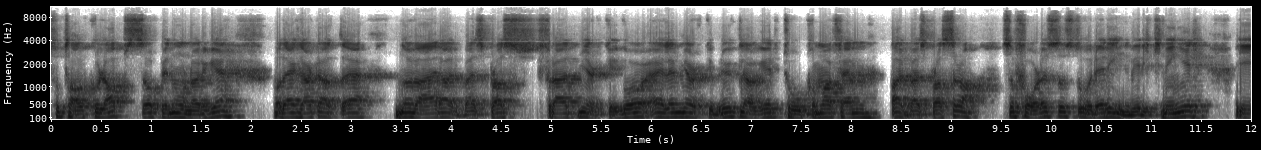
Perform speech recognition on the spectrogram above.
total kollaps oppe i Nord-Norge. Og det er klart at eh, når hver arbeidsplass fra et mjølkebruk lager 2,5 arbeidsplasser, da, så får det så store ringvirkninger i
